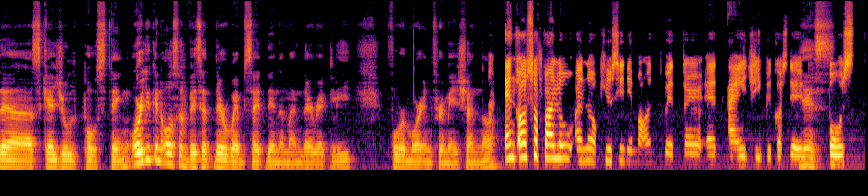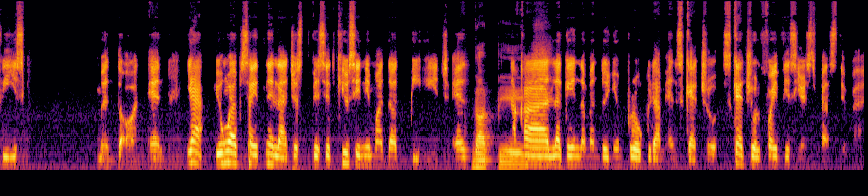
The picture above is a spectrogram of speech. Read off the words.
the scheduled posting or you can also visit their website din naman directly for more information, no? And also follow ano Q Cinema on Twitter and IG because they Yes. post these man doon. And yeah, yung website nila, just visit qcinema.ph and PH. nakalagay naman doon yung program and schedule schedule for this year's festival.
